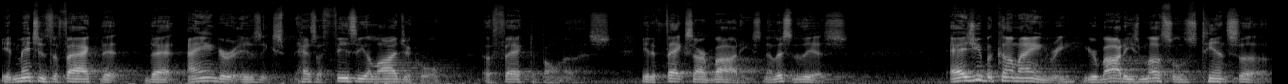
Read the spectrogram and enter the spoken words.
It mentions the fact that, that anger is, has a physiological effect upon us. It affects our bodies. Now, listen to this. As you become angry, your body's muscles tense up.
